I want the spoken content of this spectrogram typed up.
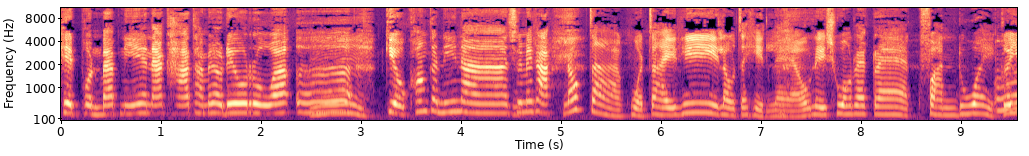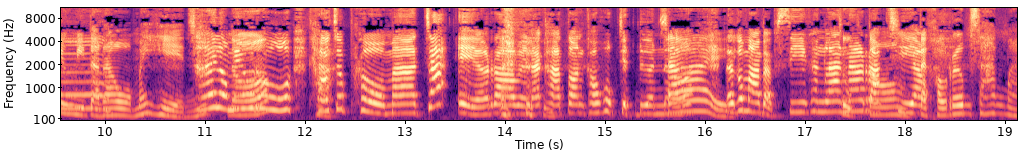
เหตุผลแบบนี้นะคะทำให้เราได้รู้ว่า เออ เกี่ยวข้องกันนี่นาใช่ไหมคะ นอกจากหัวใจที่เราจะเห็นแล้วในช่วงแรก ๆ ฟันด้วยก็ยังมีแต่เราไม่เห็น ใช่เราไม่รู้เขาจะโผล่มาจ้าเอ๋ราเลยนะคะ ตอนเขาหกเจ็ดเดือนเนาะแล้วก็มาแบบซีข้างล่างน่ารักเชียวแต่เขาเริ่มสร้างมา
